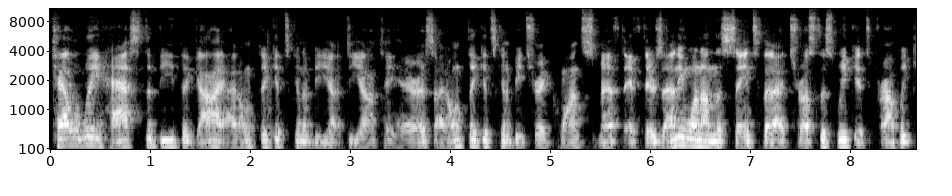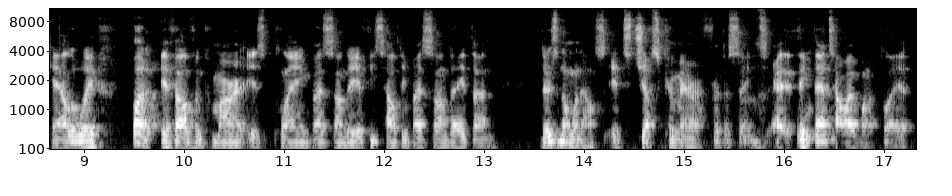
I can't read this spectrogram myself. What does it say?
Callaway has to be the guy. I don't think it's going to be uh, Deonte Harris. I don't think it's going to be Tre'Quan Smith. If there's anyone on the Saints that I trust this week, it's probably Callaway. But if Alvin Kamara is playing by Sunday, if he's healthy by Sunday, then there's no one else. It's just Kamara for the Saints. I think that's how I want to play it.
